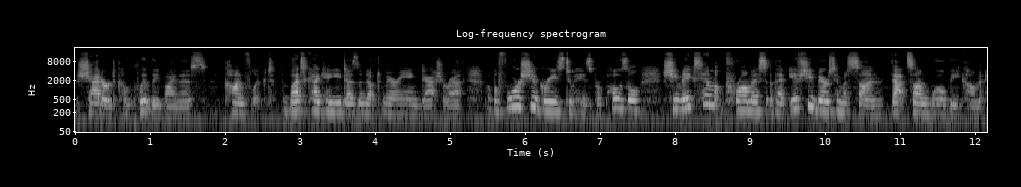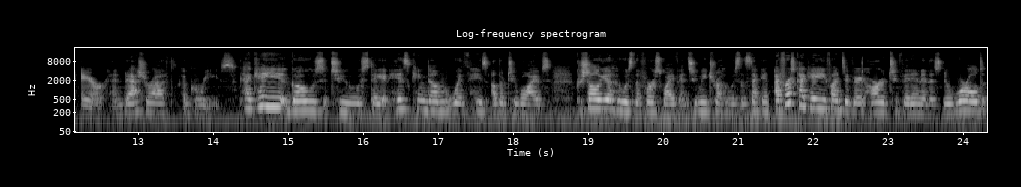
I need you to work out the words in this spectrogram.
shattered completely by this. Conflict. But Kaikeyi does end up marrying Dasharath, but before she agrees to his proposal, she makes him promise that if she bears him a son, that son will become heir, and Dasharath agrees. Kaikeyi goes to stay at his kingdom with his other two wives, Kaushalya, who was the first wife, and Sumitra, who was the second. At first, Kaikeyi finds it very hard to fit in in this new world,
